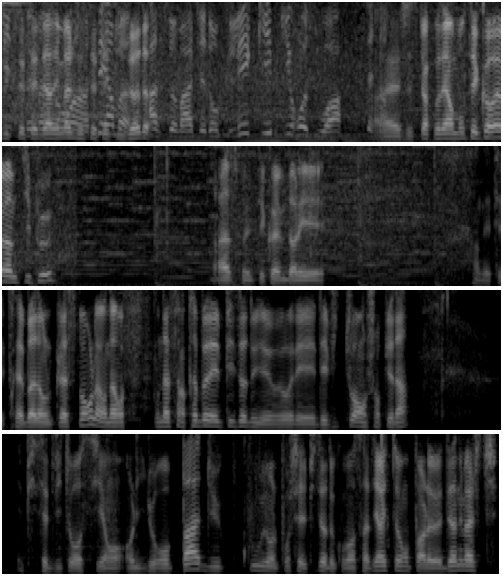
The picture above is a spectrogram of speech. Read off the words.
vu que c'était le dernier match de cet épisode. J'espère qu'on est remonté quand même un petit peu. Qu'on était quand même dans les... On était très bas dans le classement. Là, on a, fait un très bon épisode au niveau des, victoires en championnat. Et puis cette victoire aussi en, Ligue Europa. Du coup, dans le prochain épisode, on commencera directement par le dernier match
